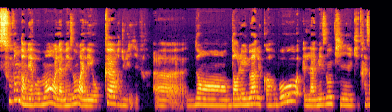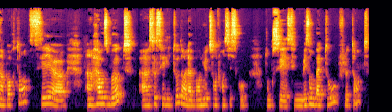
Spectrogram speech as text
Souvent dans mes romans, la maison, elle est au cœur du livre. Euh, dans, dans L'œil noir du corbeau, la maison qui, qui est très importante, c'est euh, un houseboat à Sausalito, dans la banlieue de San Francisco. Donc c'est une maison bateau flottante.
